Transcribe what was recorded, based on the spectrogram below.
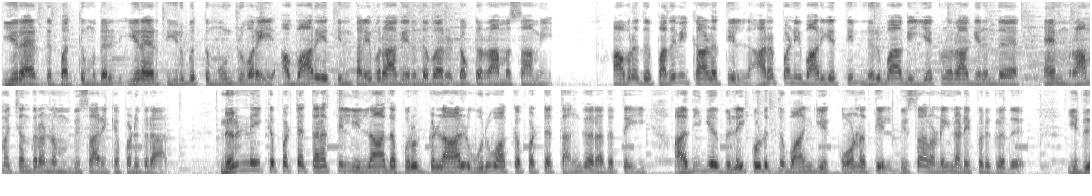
ஈராயிரத்து பத்து முதல் ஈராயிரத்து இருபத்தி மூன்று வரை அவ்வாரியத்தின் தலைவராக இருந்தவர் டாக்டர் ராமசாமி. அவரது பதவி காலத்தில் அறப்பணி வாரியத்தின் நிர்வாக இயக்குநராக இருந்த எம் ராமச்சந்திரனும் விசாரிக்கப்படுகிறார். நிர்ணயிக்கப்பட்ட தரத்தில் இல்லாத பொருட்களால் உருவாக்கப்பட்ட தங்க ரதத்தை அதிக விலை கொடுத்து வாங்கிய கோணத்தில் விசாரணை நடைபெறுகிறது. இது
